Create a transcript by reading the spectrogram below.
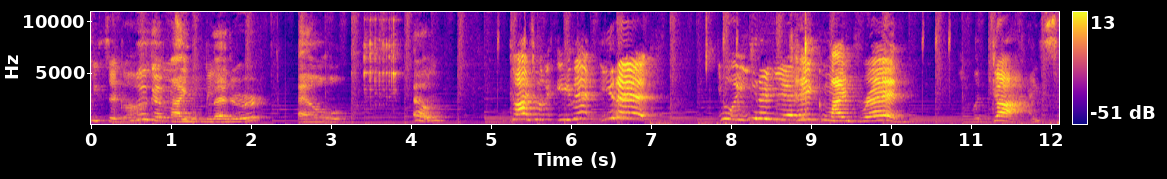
pizza guy. Look at my letter L. L. Guys, wanna eat it? Eat it! You wanna eat it yet? Take my bread. But guys.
